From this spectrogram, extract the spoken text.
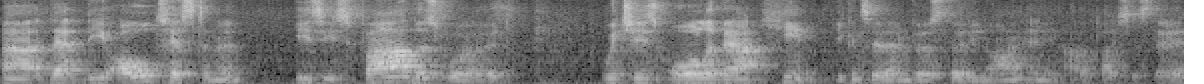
uh, that the Old Testament is his Father's Word, which is all about him. You can see that in verse 39 and in other places there.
